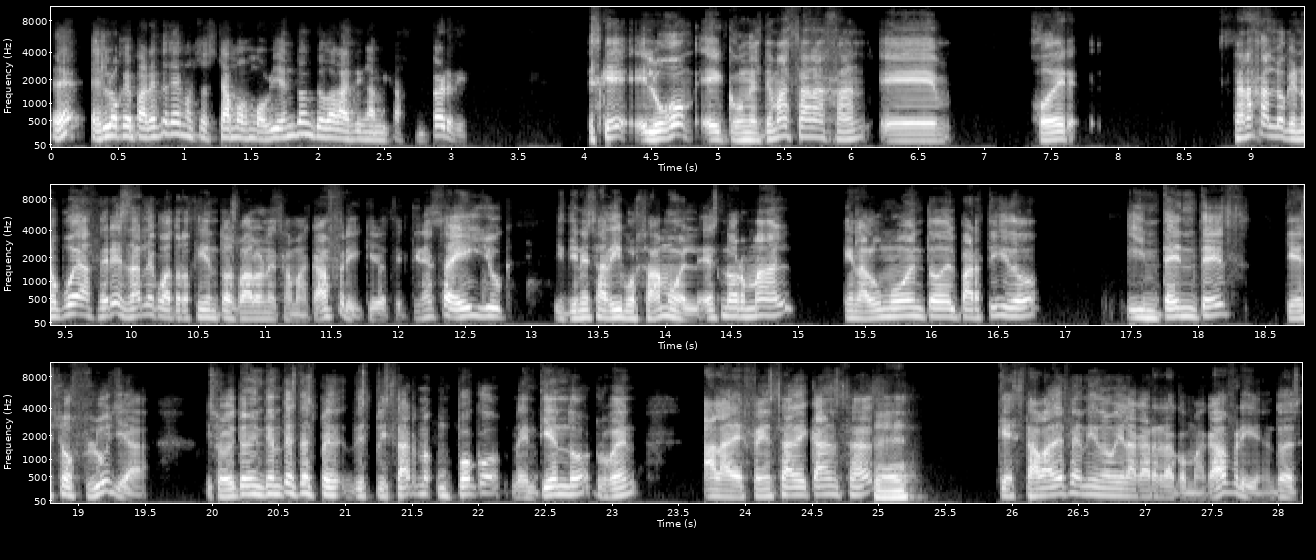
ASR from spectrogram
¿eh? es lo que parece que nos estamos moviendo en todas las dinámicas sin pérdida. Es que luego, eh, con el tema Sanahan, eh, joder, Sanahan lo que no puede hacer es darle 400 balones a McCaffrey. Quiero decir, tienes a Ayuk y tienes a Divo Samuel. Es normal que en algún momento del partido intentes que eso fluya y sobre todo intentes despistar un poco, me entiendo, Rubén, a la defensa de Kansas, que estaba defendiendo bien la carrera con McCaffrey. Entonces,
